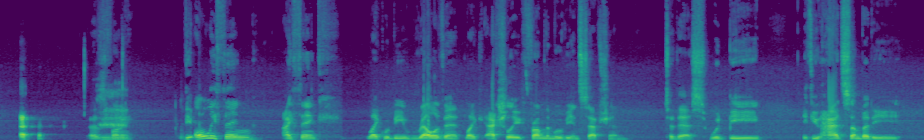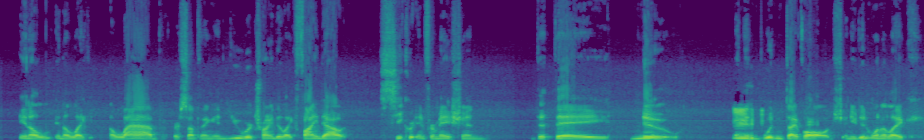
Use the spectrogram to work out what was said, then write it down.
That's funny. The only thing I think like would be relevant like actually from the movie Inception to this would be if you had somebody in a in a like a lab or something and you were trying to like find out secret information that they knew and then mm-hmm. wouldn't divulge and you didn't want to like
